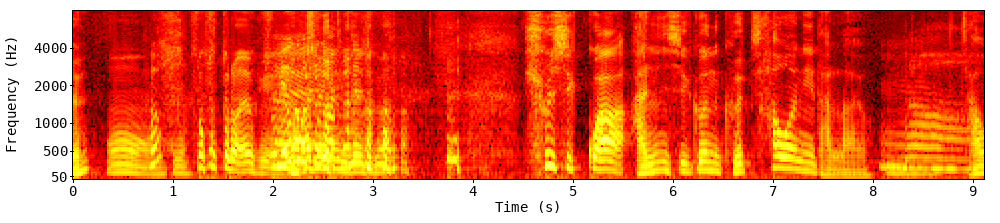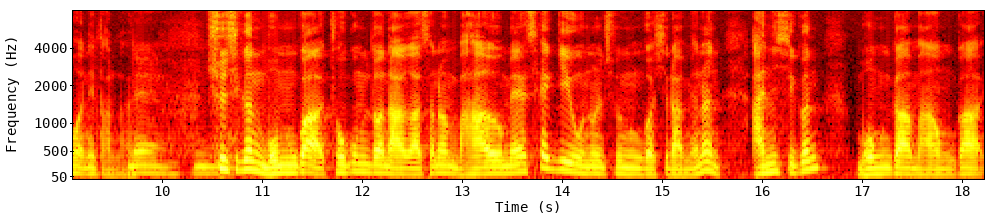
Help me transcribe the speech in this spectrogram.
예? 어, 지금 쏙쏙 들어요, 귀에. 것 지금. 휴식과 안식은 그 차원이 달라요. 아. 차원이 달라요. 네. 음. 휴식은 몸과 조금 더 나아가서는 마음에 새 기운을 주는 것이라면은 안식은 몸과 마음과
